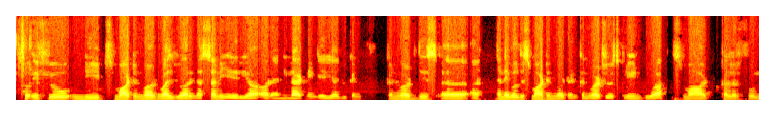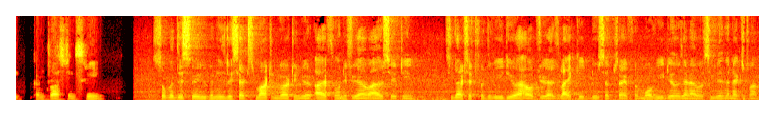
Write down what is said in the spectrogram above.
So if you need smart invert while you are in a sunny area or any lightning area, you can convert this, uh, uh, enable the smart invert and convert your screen to a smart, colorful, contrasting screen. So by this way you can easily set smart invert in your iPhone if you have iOS 18. So that's it for the video. I hope you guys like it. Do subscribe for more videos and I will see you in the next one.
